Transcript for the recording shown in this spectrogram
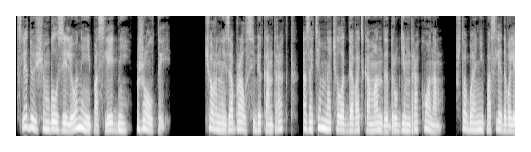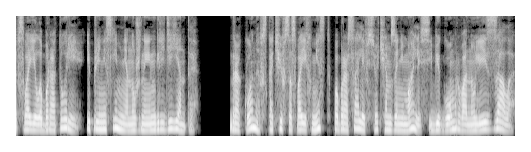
Следующим был зеленый и последний желтый. Черный забрал себе контракт, а затем начал отдавать команды другим драконам, чтобы они последовали в свои лаборатории и принесли мне нужные ингредиенты. Драконы, вскочив со своих мест, побросали все, чем занимались, и бегом рванули из зала.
